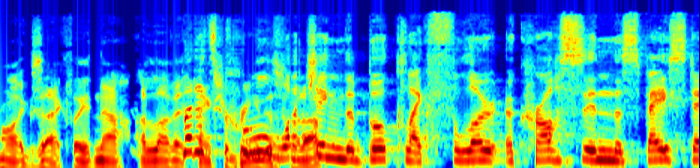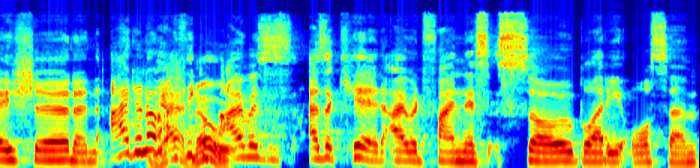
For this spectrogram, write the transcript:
well, exactly. No, I love it. But Thanks it's for bringing cool this watching the book like float across in the space station, and I don't know. Yeah, I think no. I was as a kid, I would find this so bloody awesome.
